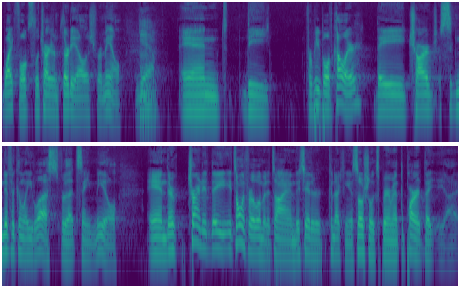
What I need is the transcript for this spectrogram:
white folks will charge them thirty dollars for a meal. Yeah. And the for people of color, they charge significantly less for that same meal. And they're trying to. They it's only for a limited time. They say they're conducting a social experiment. The part that uh,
